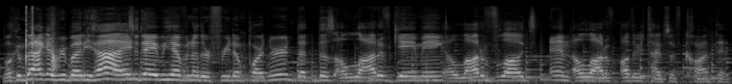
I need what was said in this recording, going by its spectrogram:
Welcome back everybody, hi! Today we have another Freedom partner that does a lot of gaming, a lot of vlogs, and a lot of other types of content.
